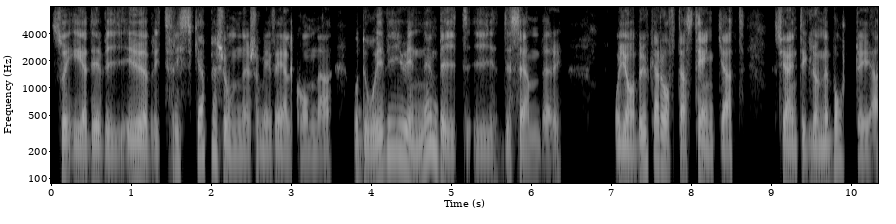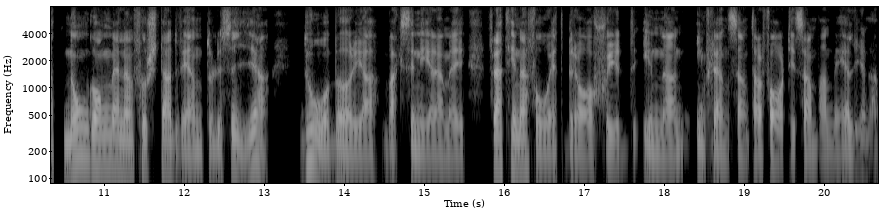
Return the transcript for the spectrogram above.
så är det vi i övrigt friska personer som är välkomna och då är vi ju inne en bit i december. Och jag brukar oftast tänka att, så jag inte glömmer bort det, att någon gång mellan första advent och Lucia då börja vaccinera mig för att hinna få ett bra skydd innan influensan tar fart i samband med helgerna.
